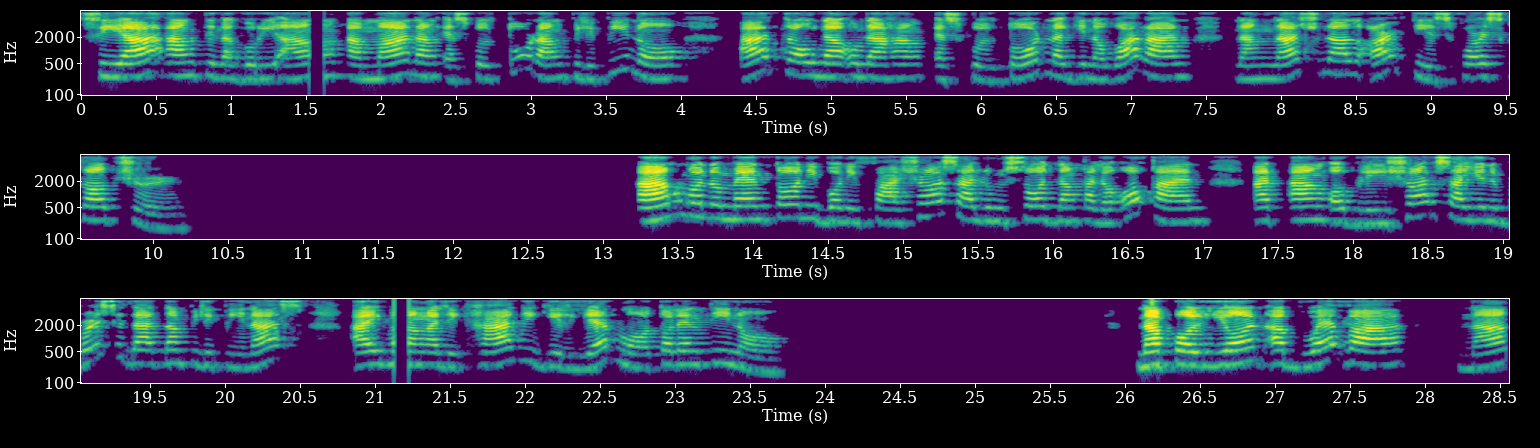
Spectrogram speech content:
Siya ang tinaguriang ama ng eskulturang Pilipino at kauna-unahang eskultor na ginawaran ng National Artist for Sculpture. Ang monumento ni Bonifacio sa lungsod ng Caloocan at ang oblation sa Universidad ng Pilipinas ay mga likha ni Guillermo Tolentino. Napoleon Abueva ng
